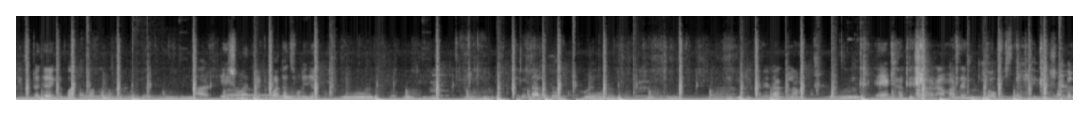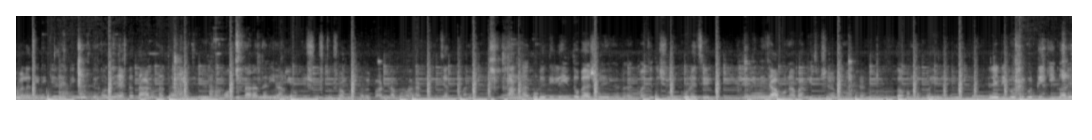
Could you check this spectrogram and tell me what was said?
কিছুটা জায়গায় পাতা পাতা পাতা হয়ে গেছে। আর এই সময় তো একটু পাতা ঝরে যায় এবার তালাটা অনেক করে এখানে রাখলাম এক হাতে। আর আমার দেখো কি অবস্থা। সকালবেলা দিদিকে রেডি করতে হবে, একটা তাড়না থাকে। কত তাড়াতাড়ি আমি ওকে সুষ্ঠু সবলভাবে পাঠাবো। আর আমি মানে কান্না করে দিলেই তো ব্যাস হয়ে গেল। একবার যদি শুরু করেছে দিদি যাব না বা কিছু সেরকম একটা রেডি করতে করতেই কী করে?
